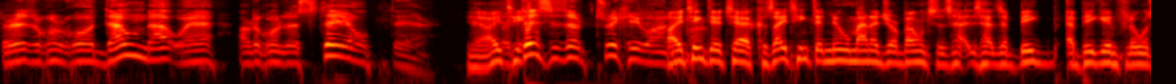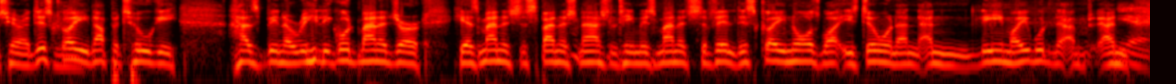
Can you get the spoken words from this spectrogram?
They're either going to go down that way or they're going to stay up there. Yeah, I think this is a tricky one. I think that yeah, because I think the new manager bounces has, has a big a big influence here. And this guy Hmm. Napatugi has been a really good manager. He has managed the Spanish national team. He's managed Seville. This guy knows what he's doing. And and Liam, I wouldn't. And, and Yeah.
